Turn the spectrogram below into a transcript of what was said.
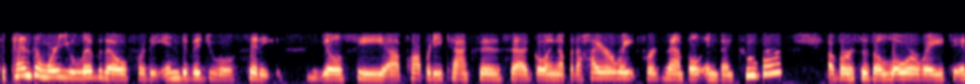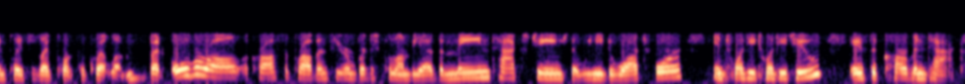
Depends on where you live, though, for the individual cities. You'll see uh, property taxes uh, going up at a higher rate, for example, in Vancouver versus a lower rate in places like Port Coquitlam. But overall, across the province here in British Columbia, the main tax change that we need to watch for in 2022 is the carbon tax,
